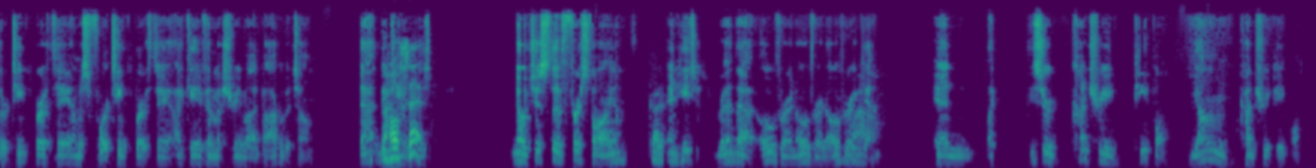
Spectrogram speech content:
13th birthday, on his 14th birthday, I gave him a Srimad Bhagavatam. That the whole set? His, no, just the first volume. Got it. And he just read that over and over and over wow. again. And like these are country people, young country people.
